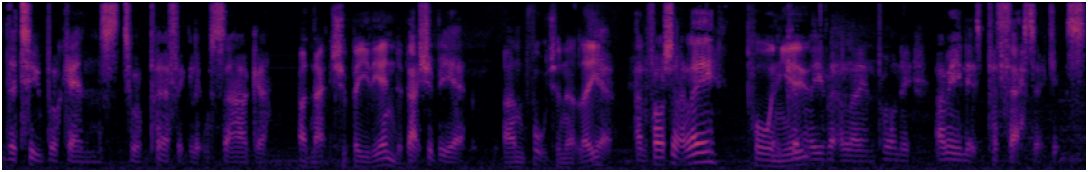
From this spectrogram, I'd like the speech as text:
the two bookends to a perfect little saga. And that should be the end of it. That should be it. Unfortunately, Yeah. Unfortunately, poor Newt. leave it alone. Poor Newt. I mean, it's pathetic. It's.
